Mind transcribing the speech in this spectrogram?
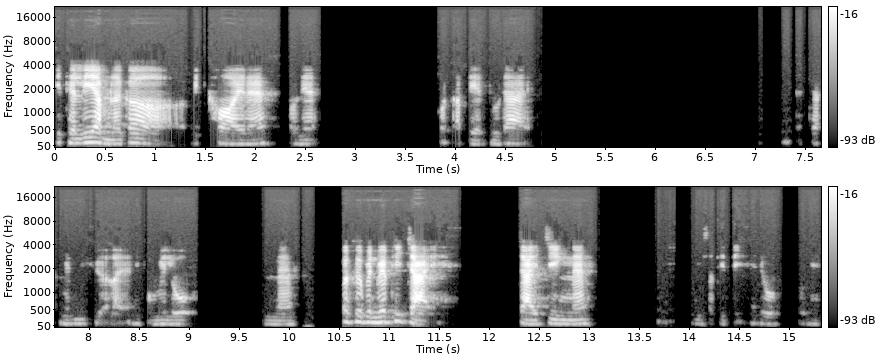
อีเทเรียมแล้วก็บิตคอยนะตัวเนี้ยกดอัปเดตดูได้จัดเมนนี่คืออะไรอันนี้ผมไม่รู้นะก็คือเป็นเว็บที่จ่ายจ่ายจริงนะ มีสถิติให้ดูตรงนี้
